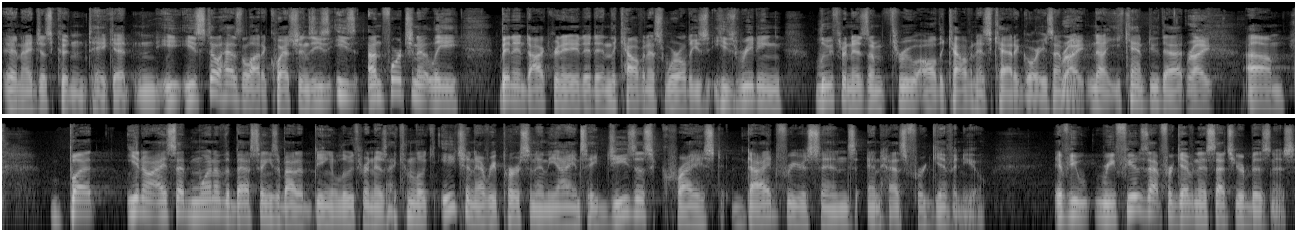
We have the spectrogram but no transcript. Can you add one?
And I just couldn't take it. And he, he still has a lot of questions. He's, he's unfortunately been indoctrinated in the Calvinist world. He's, he's reading Lutheranism through all the Calvinist categories. I'm Right. like, no, you can't do that. Right. Um, But you know, I said one of the best things about it being a Lutheran is I can look each and every person in the eye and say, Jesus Christ died for your sins and has forgiven you. If you refuse that forgiveness, that's your business.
